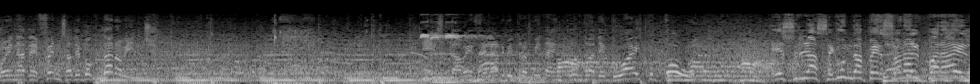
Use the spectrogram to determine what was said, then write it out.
Buena defensa de Bogdanovic. Esta vez el árbitro pita en contra de Dwight Powell. Es la segunda personal para él.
